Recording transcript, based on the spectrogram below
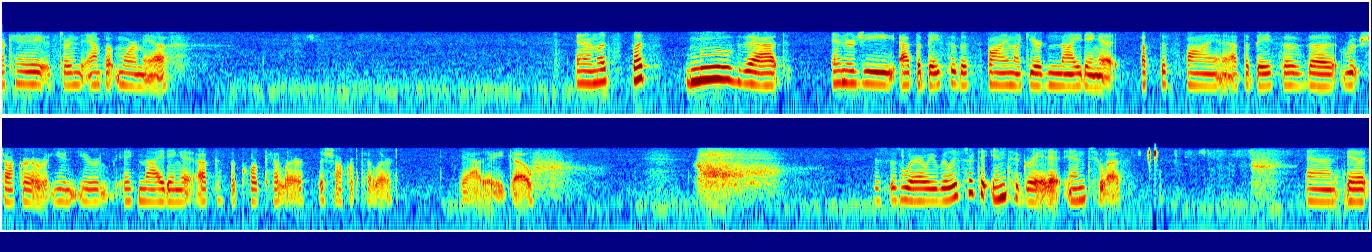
Okay, it's starting to amp up more, Mia. And let's let's move that energy at the base of the spine like you're igniting it up the spine at the base of the root chakra. You, you're igniting it up the core pillar, the chakra pillar. Yeah, there you go. This is where we really start to integrate it into us. And it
